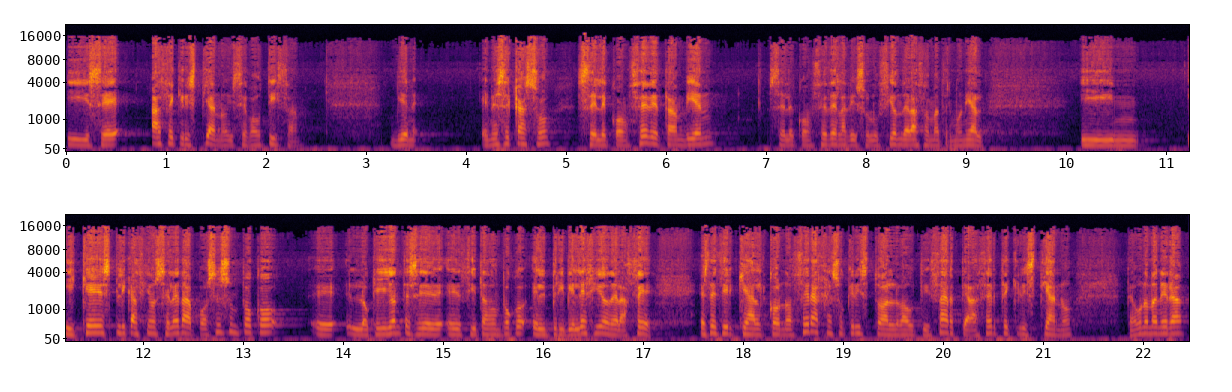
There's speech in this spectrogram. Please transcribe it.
y se hace cristiano y se bautiza. Bien, en ese caso se le concede también, se le concede la disolución del lazo matrimonial. ¿Y, ¿Y qué explicación se le da? Pues es un poco eh, lo que yo antes he, citado un poco, el privilegio de la fe. Es decir, que al conocer a Jesucristo, al bautizarte, al hacerte cristiano, de alguna manera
